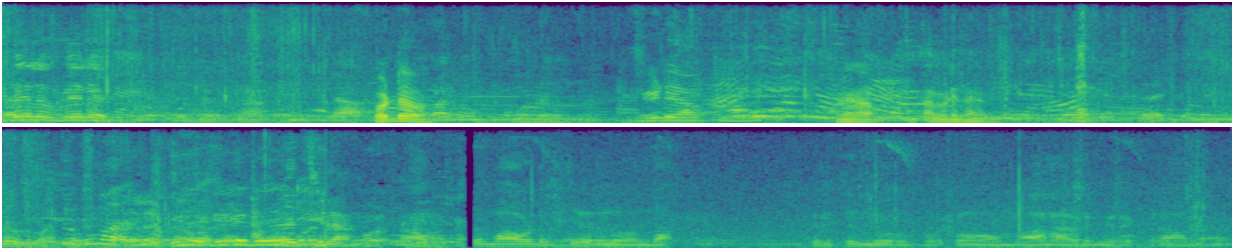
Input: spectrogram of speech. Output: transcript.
மேல மேல ஃபோட்டோ மாவட்டத்தை சேர்ந்து வந்தான் திருச்செந்தூர் பக்கம் மாநாடுங்கிற கிராமம்.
